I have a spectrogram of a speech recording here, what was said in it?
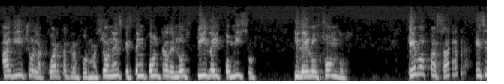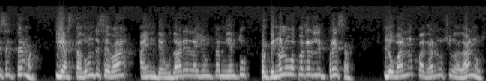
ha dicho la cuarta transformación es que está en contra de los fideicomisos y de los fondos. ¿Qué va a pasar? Ese es el tema. ¿Y hasta dónde se va a endeudar el ayuntamiento? Porque no lo va a pagar la empresa, lo van a pagar los ciudadanos.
